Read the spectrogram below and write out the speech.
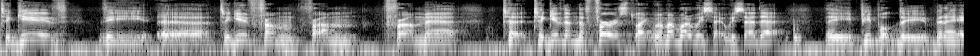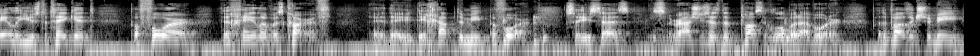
To give the uh, to give from from from. Uh, to, to give them the first, like remember what did we say? We said that the people, the Bnei Eli used to take it before the Chayla was carved. They, they, they chap the meat before. So he says, so Rashi says the pasuk a little bit out of order. But the pasuk should be,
